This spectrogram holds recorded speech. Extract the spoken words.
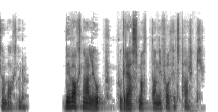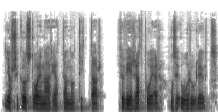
Sen vaknar du. Ni vaknar allihop på gräsmattan i Folkets park. Yoshiko står i närheten och tittar förvirrat på er. Hon ser orolig ut.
